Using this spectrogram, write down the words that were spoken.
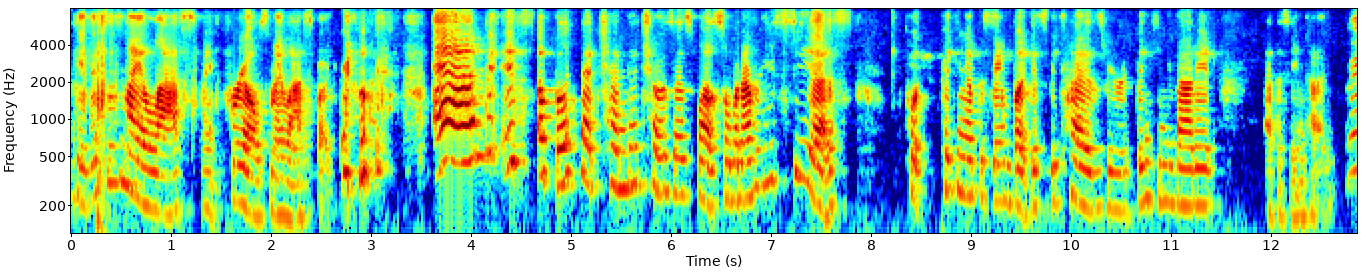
Okay, this is my last, my for reals, my last book. and it's a book that Chenda chose as well. So whenever you see us put, picking up the same book, it's because we were thinking about it at the same time.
